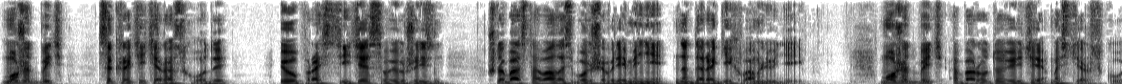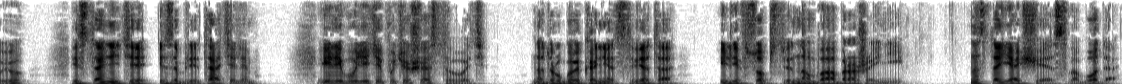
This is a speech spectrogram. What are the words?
Может быть, сократите расходы и упростите свою жизнь, чтобы оставалось больше времени на дорогих вам людей. Может быть, оборудуете мастерскую и станете изобретателем, или будете путешествовать на другой конец света или в собственном воображении. Настоящая свобода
